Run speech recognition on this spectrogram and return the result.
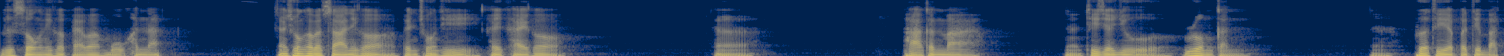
หรือทรงนี่ก็แปลว่าหมู่คณะช่วงคำภาษานี่ก็เป็นช่วงที่ใครๆก็พากันมา ที่จะอยู่ร่วมกันเพื่อที่จะปฏิบัติ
